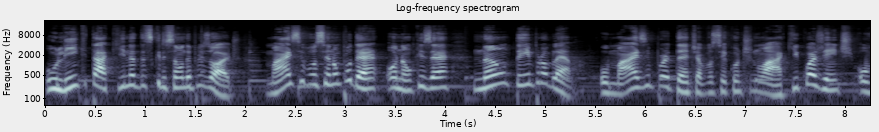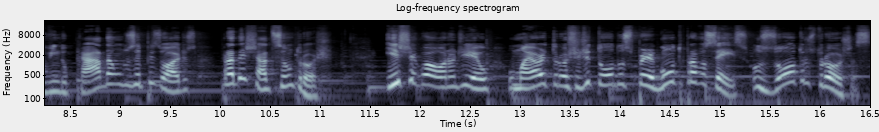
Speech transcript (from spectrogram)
O link tá aqui na descrição do episódio. Mas se você não puder ou não quiser, não tem problema. O mais importante é você continuar aqui com a gente, ouvindo cada um dos episódios, para deixar de ser um trouxa. E chegou a hora onde eu, o maior trouxa de todos, pergunto para vocês, os outros trouxas,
